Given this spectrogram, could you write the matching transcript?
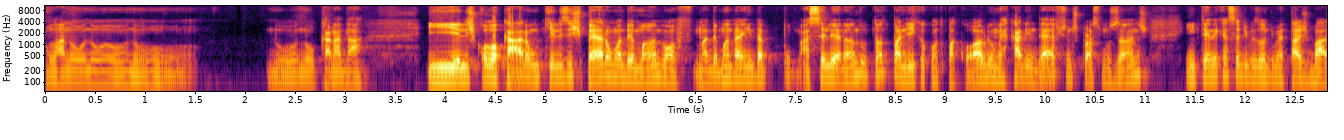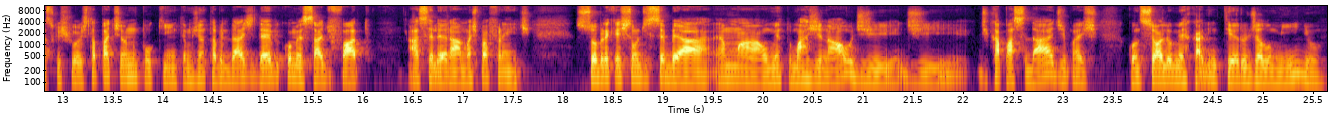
lá no, no, no, no, no Canadá. E eles colocaram que eles esperam uma demanda, uma, demanda ainda acelerando, tanto para níquel quanto para cobre, um mercado em déficit nos próximos anos, e entendem que essa divisão de metais básicos, que hoje está patinando um pouquinho em termos de rentabilidade, deve começar de fato a acelerar mais para frente. Sobre a questão de CBA, é um aumento marginal de, de, de capacidade, mas quando você olha o mercado inteiro de alumínio,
